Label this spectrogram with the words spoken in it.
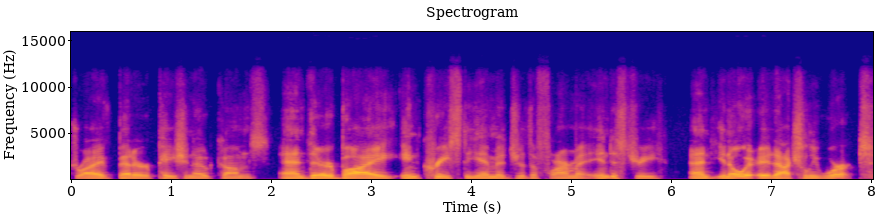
drive better patient outcomes, and thereby increase the image of the pharma industry. And, you know, it, it actually worked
